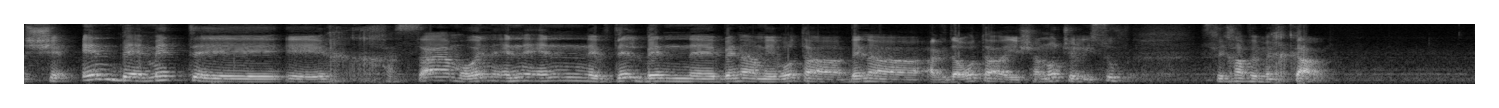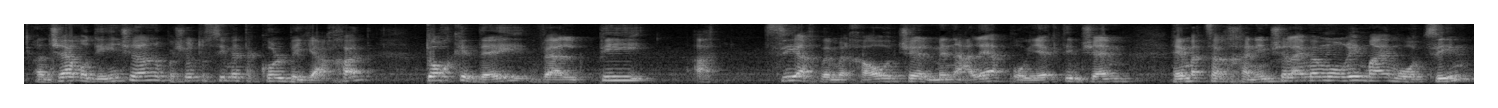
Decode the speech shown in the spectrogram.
שאין באמת אה, אה, חסם או אין, אין, אין הבדל בין, אה, בין האמירות, בין ההגדרות הישנות של איסוף, סליחה, ומחקר. אנשי המודיעין שלנו פשוט עושים את הכל ביחד, תוך כדי ועל פי הצי"ח במרכאות של מנהלי הפרויקטים שהם הם הצרכנים שלהם, הם אומרים מה הם רוצים,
